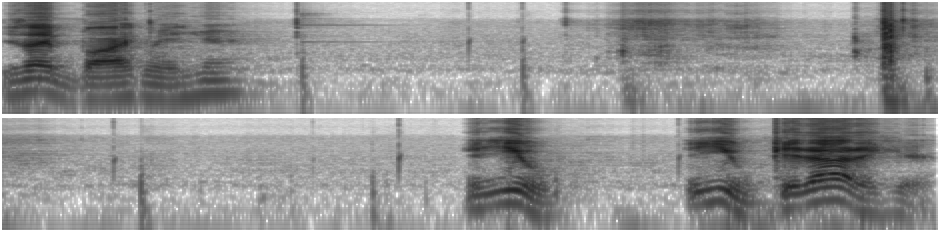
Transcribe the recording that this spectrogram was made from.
He's like black man here. Hey you. Hey you, get out of here.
